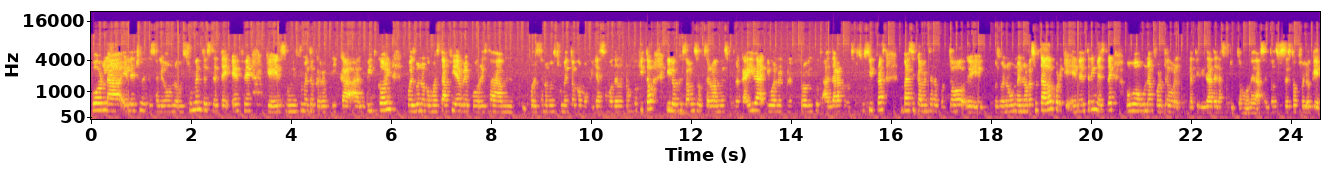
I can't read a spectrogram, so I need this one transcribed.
por la, el hecho de que salió un nuevo instrumento, este TF, que es un instrumento que replica al Bitcoin. Pues bueno, como está fiebre por, esta, por este nuevo instrumento, como que ya se moderó un poquito y lo que estamos observando es una caída. Y bueno, el Robinhood, al dar a conocer sus cifras, básicamente reportó eh, pues bueno, un menor resultado porque en el trimestre hubo una fuerte volatilidad de las criptomonedas. Entonces, esto fue lo que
